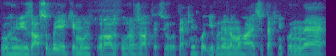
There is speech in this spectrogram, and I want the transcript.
вогневі засоби, які можуть уражати цю техніку, і вони намагаються техніку не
